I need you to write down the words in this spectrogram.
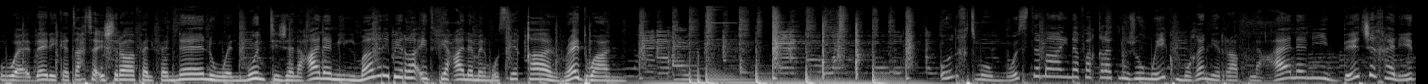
وذلك تحت إشراف الفنان والمنتج العالمي المغربي الرائد في عالم عالم الموسيقى ريد وان ونختم مستمعين فقرة نجوم ويك مغني الراب العالمي دي جي خالد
